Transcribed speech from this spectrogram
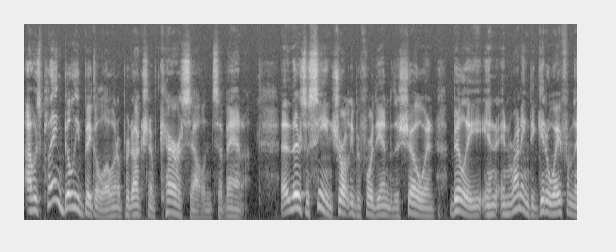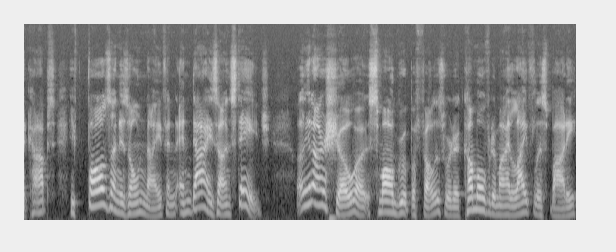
I was playing Billy Bigelow in a production of Carousel in Savannah. Uh, there's a scene shortly before the end of the show when Billy, in, in running to get away from the cops, he falls on his own knife and, and dies on stage. In our show, a small group of fellows were to come over to my lifeless body,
